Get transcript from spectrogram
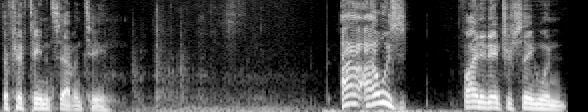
they're 15 and 17. I, I always find it interesting when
